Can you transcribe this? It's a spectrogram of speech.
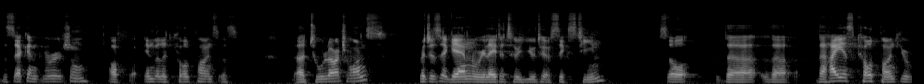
the second version of invalid code points is uh, two large ones, which is again related to UTF-16. So the, the, the highest code point you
